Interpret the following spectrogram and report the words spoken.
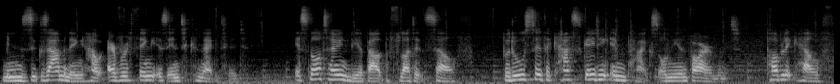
means examining how everything is interconnected. It's not only about the flood itself, but also the cascading impacts on the environment, public health,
